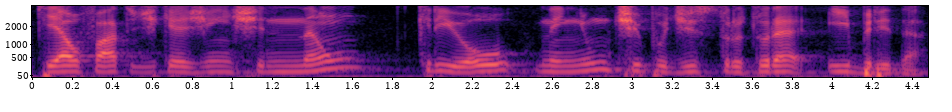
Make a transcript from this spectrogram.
que é o fato de que a gente não criou nenhum tipo de estrutura híbrida.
